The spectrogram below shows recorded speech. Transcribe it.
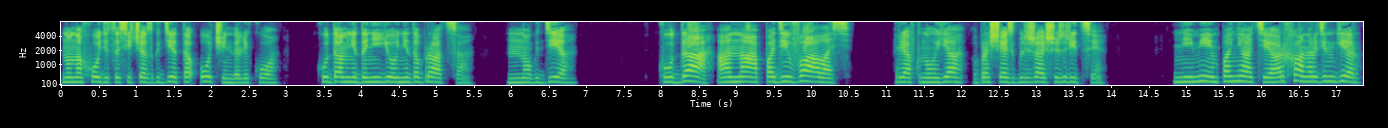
но находится сейчас где-то очень далеко, куда мне до нее не добраться. Но где? «Куда она подевалась?» — рявкнул я, обращаясь к ближайшей жрице. «Не имеем понятия, Архан Родингер.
